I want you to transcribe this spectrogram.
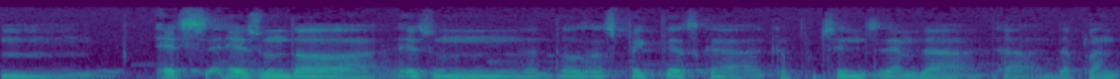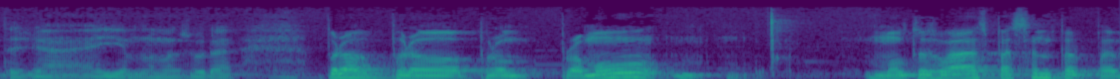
mm, és, és, un de, és un dels aspectes que, que potser ens hem de, de, de plantejar eh? i amb la mesura però, però, però, però molt, moltes vegades passen per, per,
